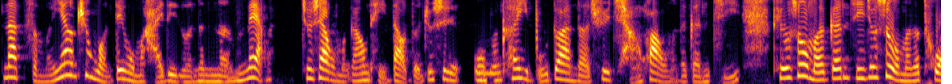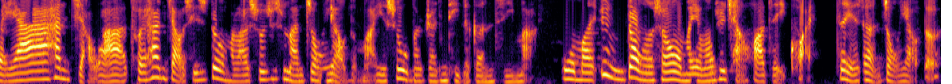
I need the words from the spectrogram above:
那怎么样去稳定我们海底轮的能量？就像我们刚刚提到的，就是我们可以不断的去强化我们的根基，比如说我们的根基就是我们的腿啊和脚啊，腿和脚其实对我们来说就是蛮重要的嘛，也是我们人体的根基嘛。我们运动的时候，我们有没有去强化这一块？这也是很重要的。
